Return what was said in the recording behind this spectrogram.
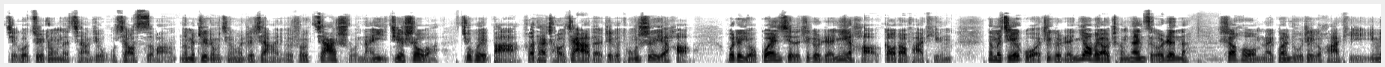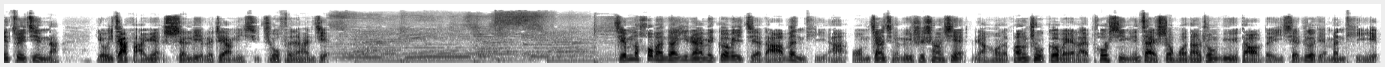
结果最终呢抢救无效死亡。那么这种情况之下，有的时候家属难以接受啊，就会把和他吵架的这个同事也好，或者有关系的这个人也好告到法庭。那么结果这个人要不要承担责任呢？稍后我们来关注这个话题，因为最近呢有一家法院审理了这样的一起纠纷案件。节目的后半段依然为各位解答问题啊，我们将请律师上线，然后呢帮助各位来剖析您在生活当中遇到的一些热点问题，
